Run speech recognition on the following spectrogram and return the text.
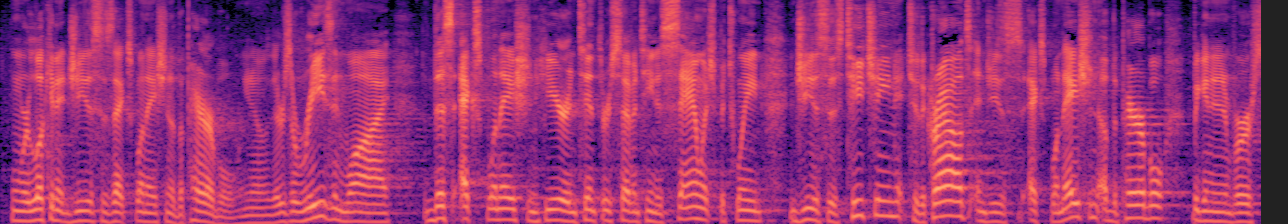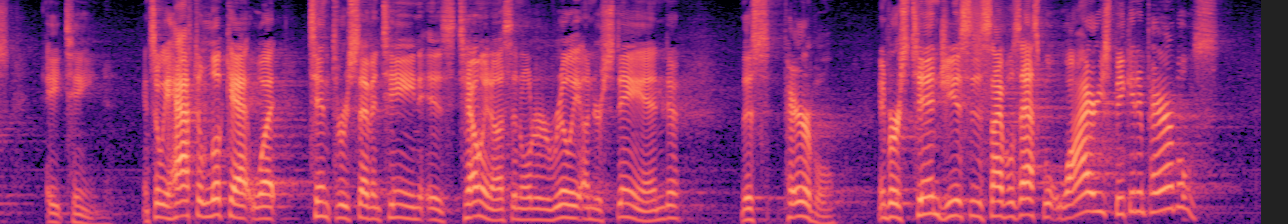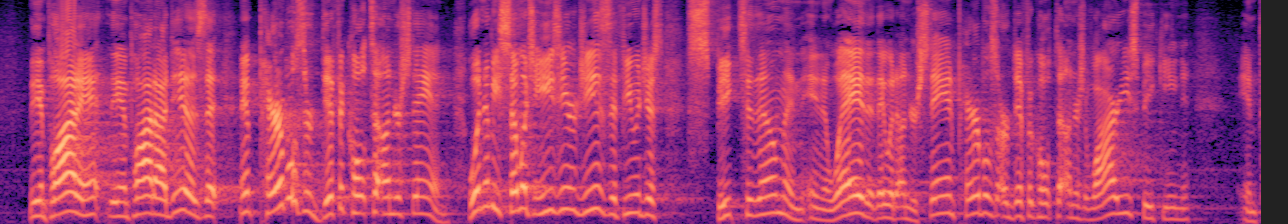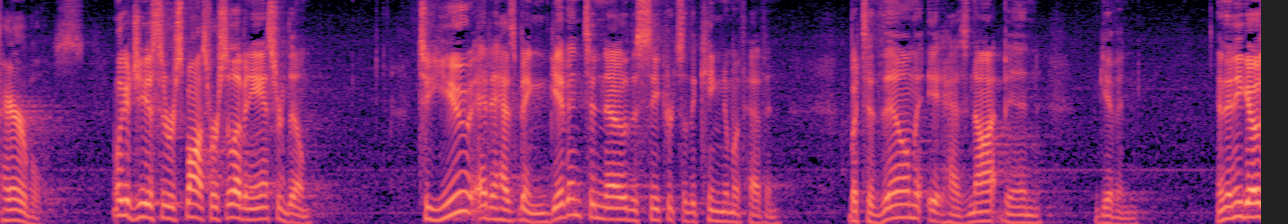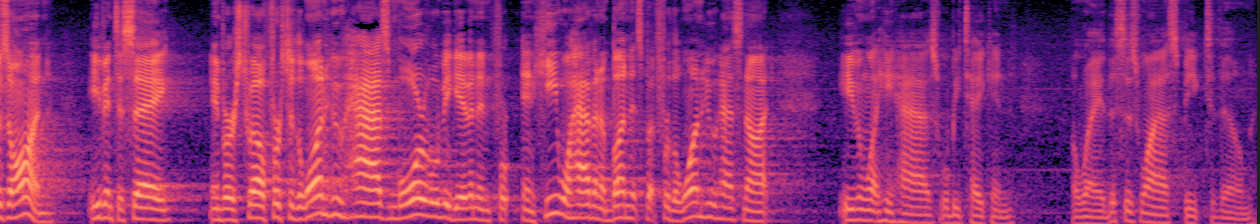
when we're looking at Jesus' explanation of the parable. You know, there's a reason why this explanation here in 10 through 17 is sandwiched between Jesus' teaching to the crowds and Jesus' explanation of the parable beginning in verse 18. And so we have to look at what 10 through 17 is telling us in order to really understand this parable. In verse 10, Jesus' disciples ask, Well, why are you speaking in parables? The implied, the implied idea is that man, parables are difficult to understand. Wouldn't it be so much easier, Jesus, if you would just speak to them in, in a way that they would understand? Parables are difficult to understand. Why are you speaking in parables? Look at Jesus' response. Verse 11, he answered them To you it has been given to know the secrets of the kingdom of heaven, but to them it has not been given. And then he goes on even to say, in verse 12 For to the one who has, more will be given, and, for, and he will have an abundance, but for the one who has not, even what he has will be taken away. This is why I speak to them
